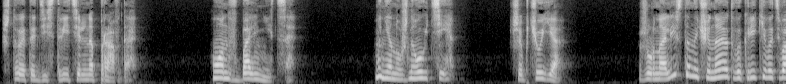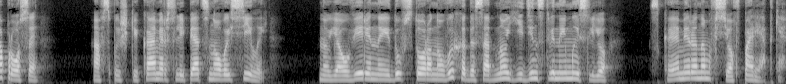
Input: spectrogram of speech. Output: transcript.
что это действительно правда. Он в больнице. Мне нужно уйти», — шепчу я. Журналисты начинают выкрикивать вопросы, а вспышки камер слепят с новой силой. Но я уверенно иду в сторону выхода с одной единственной мыслью — с Кэмероном все в порядке.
